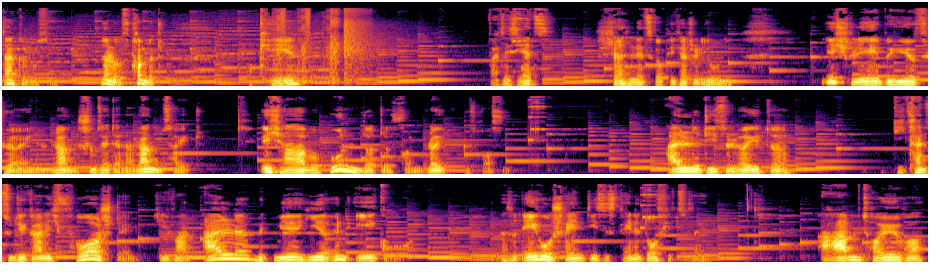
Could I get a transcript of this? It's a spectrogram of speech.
Danke, Lucy. Na los, komm mit. Okay. Was ist jetzt? Let's go Pikachu und Ironie. Ich lebe hier für eine lang, schon seit einer langen Zeit. Ich habe hunderte von Leuten getroffen. Alle diese Leute, die kannst du dir gar nicht vorstellen. Die waren alle mit mir hier in Ego. Also Ego scheint dieses kleine Dorf hier zu sein. Abenteurer,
